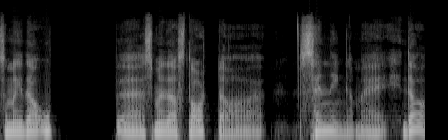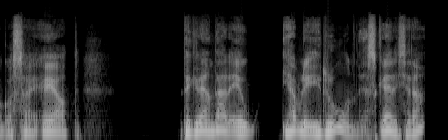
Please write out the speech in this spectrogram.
som jeg da, opp, eh, som da starta sendinga med i dag å si, er at det greiene der er jo jævlig ironisk, er det ikke det?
